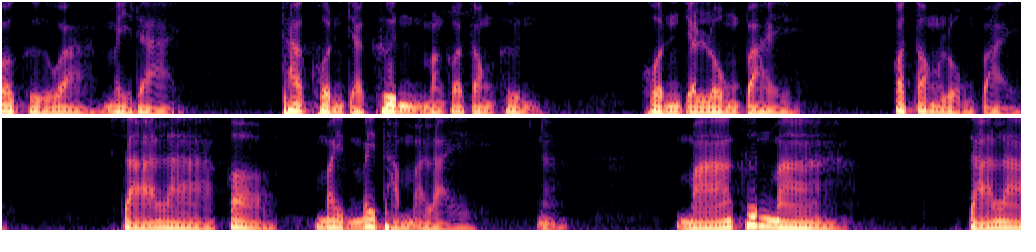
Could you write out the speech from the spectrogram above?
ก็คือว่าไม่ได้ ถ้าคนจะขึ้นมันก็ต้องขึ้น คนจะลงไป ก็ต้องลงไปศาลาก็ไม่ไม่ทำอะไรนะหมาขึ้นมาศาลา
